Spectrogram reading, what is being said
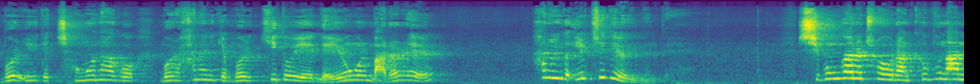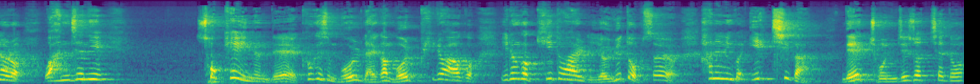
뭘 이렇게 청원하고 뭘 하나님께 뭘 기도의 내용을 말을 해요? 하나님과 일치되어 있는데 시공간을 초월한 그분 안으로 완전히 속해 있는데 거기서 뭘 내가 뭘 필요하고 이런 거 기도할 여유도 없어요. 하나님과 일치가 내 존재조차도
